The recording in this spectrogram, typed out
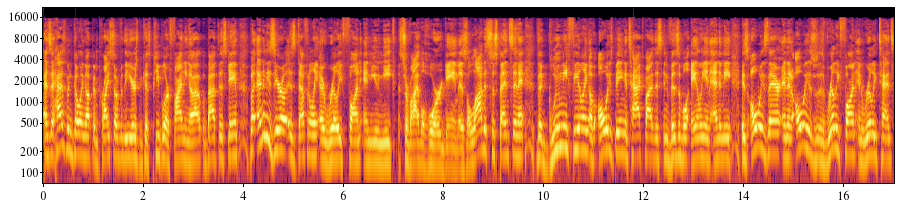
as it has been going up in price over the years because people are finding out about this game. But Enemy Zero is definitely a really fun and unique survival horror game. There's a lot of suspense in it. The gloomy feeling of always being attacked by this invisible alien enemy is always there, and it always is really fun and really tense.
